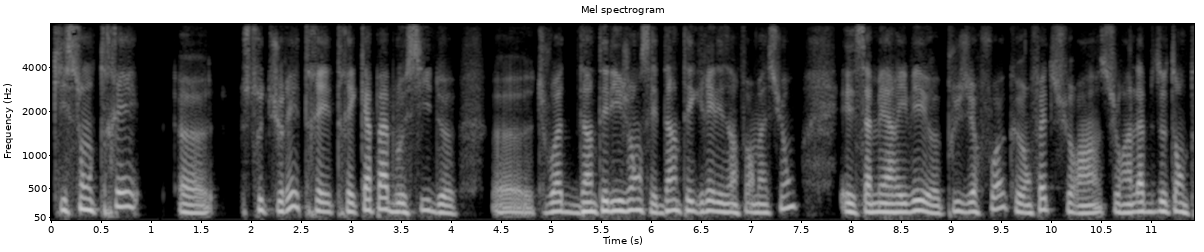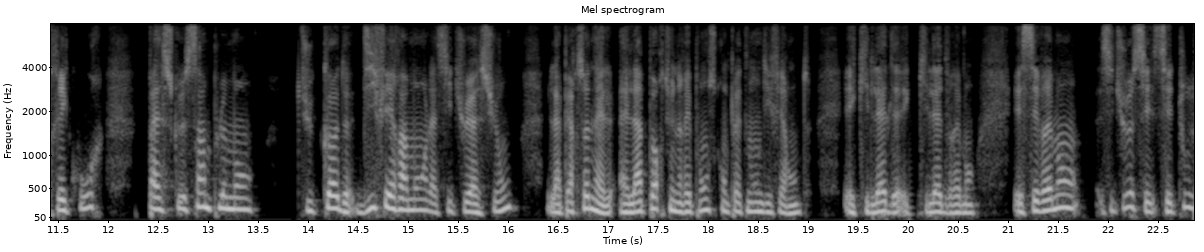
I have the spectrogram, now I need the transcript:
qui sont très euh, structuré, très, très capable aussi de, euh, tu vois, d'intelligence et d'intégrer les informations. Et ça m'est arrivé euh, plusieurs fois que, en fait, sur un, sur un laps de temps très court, parce que simplement tu codes différemment la situation, la personne, elle, elle apporte une réponse complètement différente et qui l'aide, qui l'aide vraiment. Et c'est vraiment, si tu veux, c'est tout,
